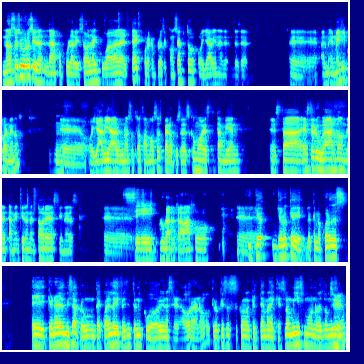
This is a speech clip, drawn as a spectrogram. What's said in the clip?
no estoy seguro si la popularizó la incubadora del TEC, por ejemplo, ese concepto, o ya viene desde, eh, en México al menos, eh, o ya había algunas otras famosas, pero pues es como este también, esta, este lugar donde también tienes mentores, tienes sí. lugar de trabajo, eh, yo, yo lo, que, lo que me acuerdo es eh, que una vez me hice la pregunta, ¿cuál es la diferencia entre un incubador y una aceleradora? ¿no? Creo que eso es como que el tema de que es lo mismo, no es lo mismo.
